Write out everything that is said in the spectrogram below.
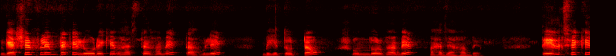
গ্যাসের ফ্লেমটাকে লো রেখে ভাজতে হবে, তাহলে ভেতরটাও সুন্দরভাবে ভাজা হবে। তেল ছেঁকে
